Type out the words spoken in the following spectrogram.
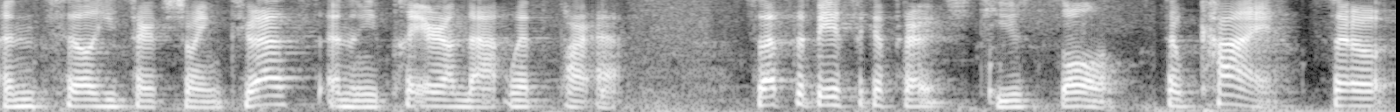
until he starts showing 2S, and then you play around that with 4S. So that's the basic approach to use Sol. So Ky. So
